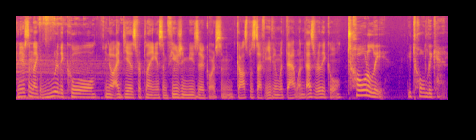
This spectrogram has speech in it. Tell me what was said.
Can you hear some like really cool, you know, ideas for playing some fusion music or some gospel stuff even with that one? That's really cool. Totally. You totally can.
